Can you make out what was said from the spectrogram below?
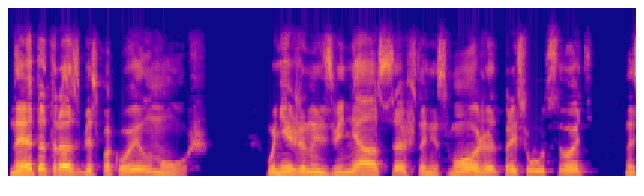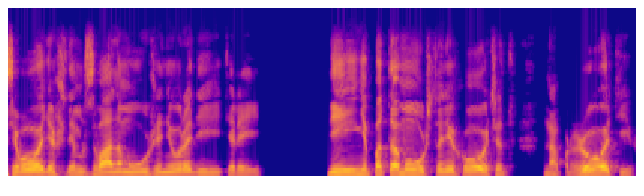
На этот раз беспокоил муж. Униженно извинялся, что не сможет присутствовать на сегодняшнем званом ужине у родителей. И не потому, что не хочет, напротив,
